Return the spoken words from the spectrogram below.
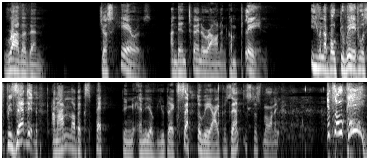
rather than just hearers and then turn around and complain even about the way it was presented. And I'm not expecting any of you to accept the way I present this this morning. It's okay.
